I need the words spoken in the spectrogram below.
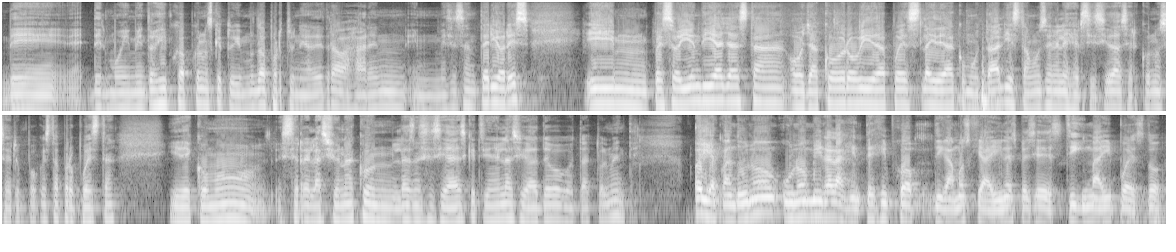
del movimiento hip hop con los que tuvimos la oportunidad de trabajar en, meses anteriores. Y pues hoy en día ya está, o ya cobró vida pues la idea como tal y estamos en el ejercicio de hacer conocer un poco esta propuesta y de cómo se relaciona con las necesidades que tiene la ciudad de Bogotá actualmente. Oiga, cuando uno, uno mira a la gente hip hop, digamos que hay una especie de estigma ahí puesto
